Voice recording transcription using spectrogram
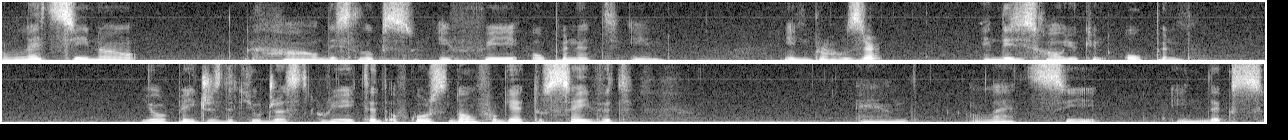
Let's see now how this looks if we open it in in browser. And this is how you can open your pages that you just created. Of course don't forget to save it. And let's see index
